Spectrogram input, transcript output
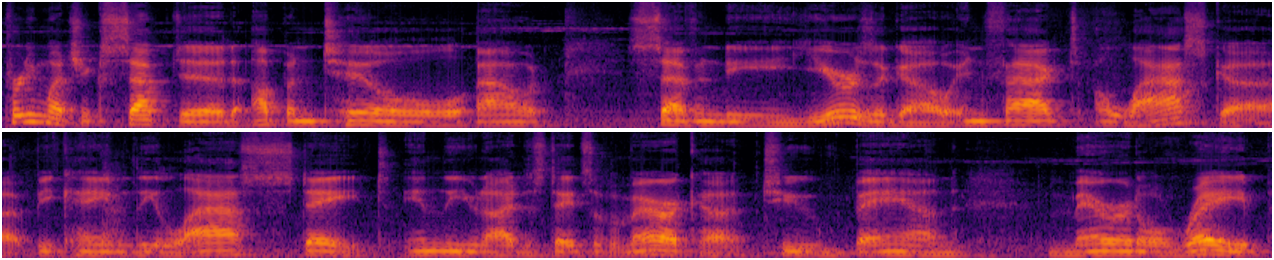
pretty much accepted up until about 70 years ago. In fact, Alaska became the last state in the United States of America to ban marital rape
